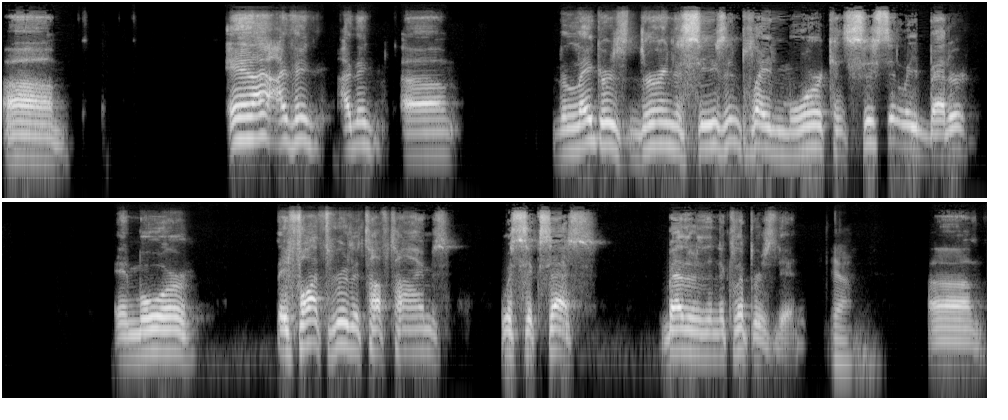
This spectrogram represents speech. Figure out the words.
Um, and I, I think I think um the Lakers during the season played more consistently better and more they fought through the tough times with success better than the Clippers did. yeah, Um,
